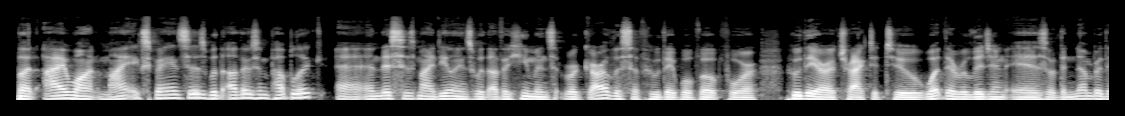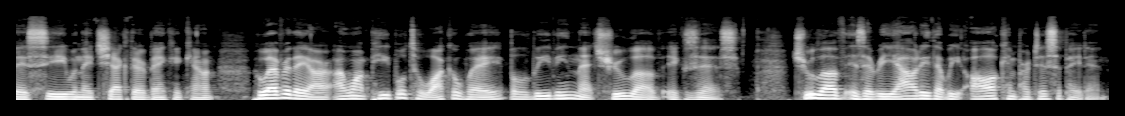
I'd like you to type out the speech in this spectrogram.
but I want my experiences with others in public, and this is my dealings with other humans, regardless of who they will vote for, who they are attracted to, what their religion is, or the number they see when they check their bank account. Whoever they are, I want people to walk away believing that true love exists. True love is a reality that we all can participate in.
